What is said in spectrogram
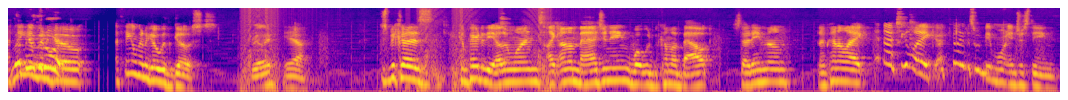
I Let think I'm gonna door. go. I think I'm gonna go with ghosts. Really? Yeah. Just because compared to the other ones, like I'm imagining what would come about studying them, and I'm kind of like, eh, I feel like I feel like this would be more interesting,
